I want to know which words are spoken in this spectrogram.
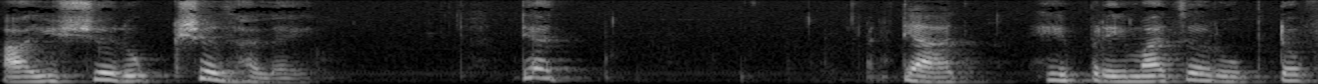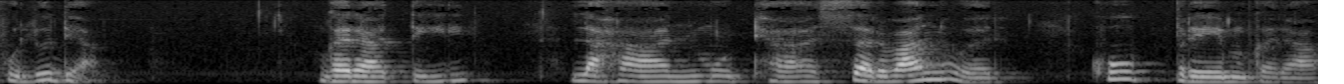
आयुष्य वृक्ष झालंय. त्यात त्यात हे प्रेमाचं रोपटं फुलू द्या. घरातील लहान मोठ्या सर्वांवर खूप प्रेम करा.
